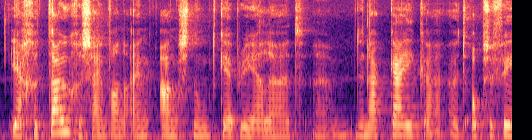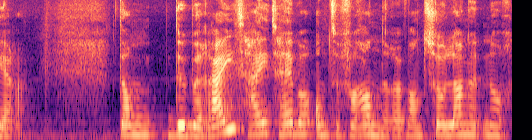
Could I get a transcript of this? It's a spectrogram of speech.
ja, getuigen zijn van de angst, noemt Gabrielle het. Um, ernaar kijken, het observeren. Dan de bereidheid hebben om te veranderen. Want zolang het nog,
